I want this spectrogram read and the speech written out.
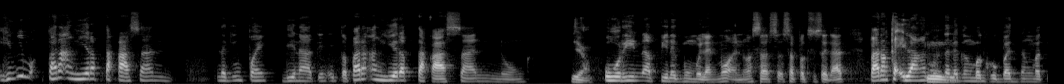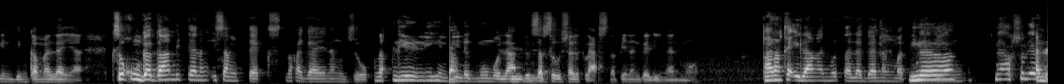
hindi mo, parang ang hirap takasan, naging point din natin ito, parang ang hirap takasan nung yeah. uri na pinagmumulan mo ano sa, sa, sa pagsusulat. Parang kailangan mo mm. talagang maghubad ng matinding kamalaya. So kung gagamit ka ng isang text na kagaya ng joke na clearly hindi yeah. nagmumula mm-hmm. doon sa social class na pinanggalingan mo, parang kailangan mo talaga ng matinding na, na actually ang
